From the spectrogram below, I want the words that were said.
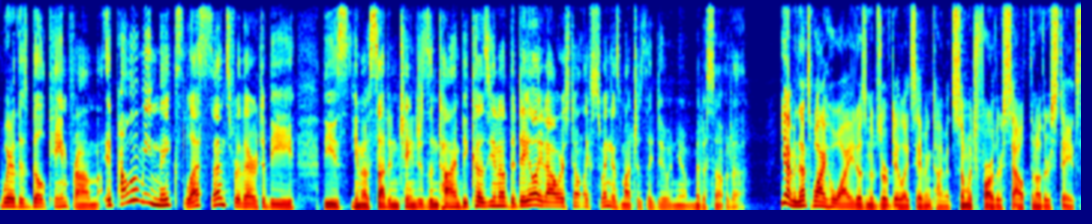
where this bill came from, it probably makes less sense for there to be these, you know, sudden changes in time because, you know, the daylight hours don't like swing as much as they do in, you know, Minnesota. Yeah, I mean, that's why Hawaii doesn't observe daylight saving time. It's so much farther south than other states.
